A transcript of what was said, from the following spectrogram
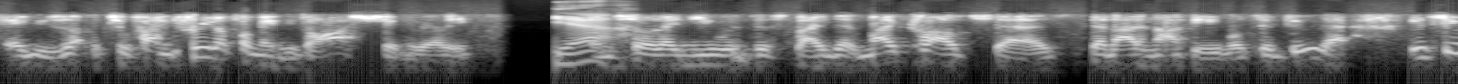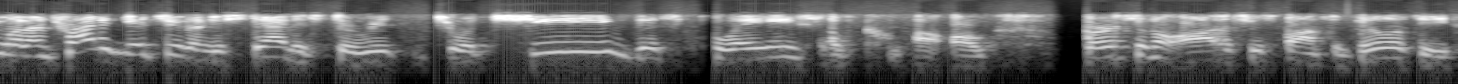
to find freedom from exhaustion, really. Yeah. And so then you would decide that my clout says that I'm not able to do that. You see, what I'm trying to get you to understand is to re- to achieve this place of, uh, of personal honest responsibility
